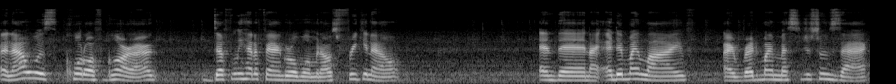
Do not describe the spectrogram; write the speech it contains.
and I was caught off guard. I definitely had a fangirl moment. I was freaking out. And then I ended my live. I read my messages from Zach.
